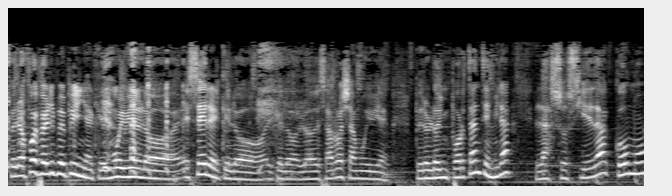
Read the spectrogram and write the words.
pero fue Felipe Piña el que muy bien lo. Es él el que lo, el que lo, lo desarrolla muy bien. Pero lo importante es, mira, la sociedad como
